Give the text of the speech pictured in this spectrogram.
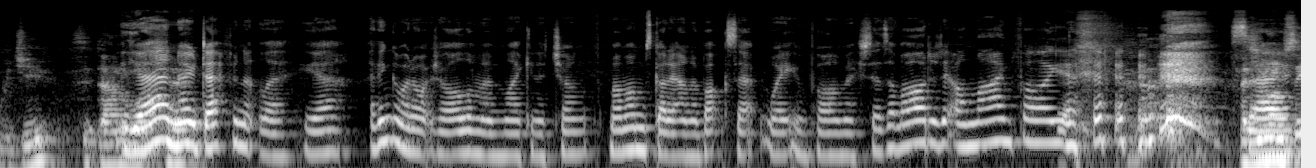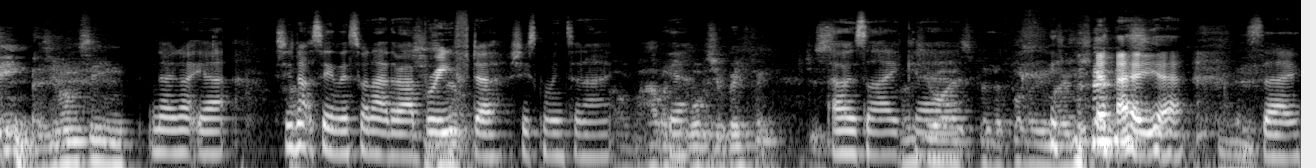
would you sit down and Yeah, watch no, definitely. Yeah, I think I'm gonna watch all of them like in a chunk. My mum's got it on a box set waiting for me. She says I've ordered it online for you. Has your mum seen? Has your mum seen? No, not yet. She's not seen this one either. I briefed her. She's coming tonight. Oh, how, Yeah. What was your briefing? Just I was like, uh, eyes for the following moment. yeah, yeah. So,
